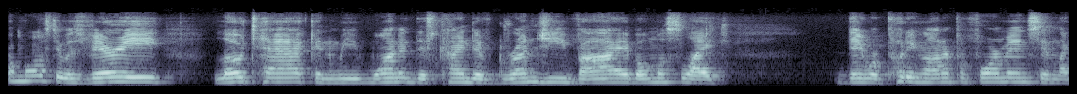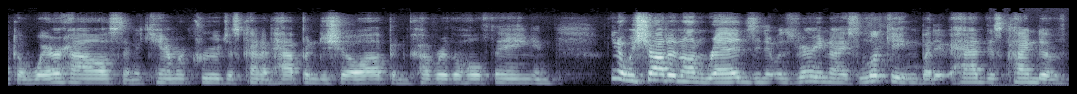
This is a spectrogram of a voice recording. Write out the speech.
almost. It was very low tech and we wanted this kind of grungy vibe almost like they were putting on a performance in like a warehouse and a camera crew just kind of happened to show up and cover the whole thing and you know we shot it on reds and it was very nice looking but it had this kind of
